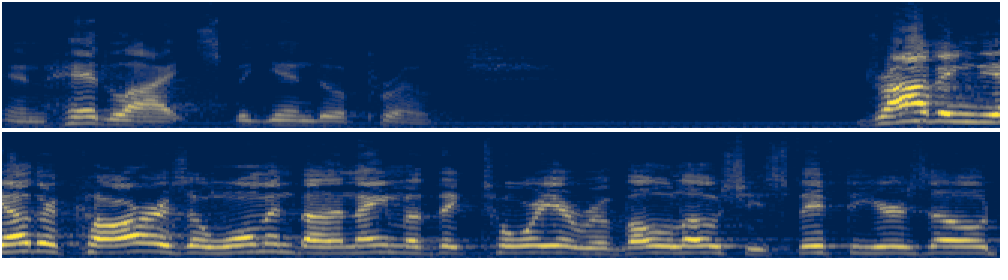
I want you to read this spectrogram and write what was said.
And headlights begin to approach. Driving the other car is a woman by the name of Victoria Ruvolo. She's 50 years old.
